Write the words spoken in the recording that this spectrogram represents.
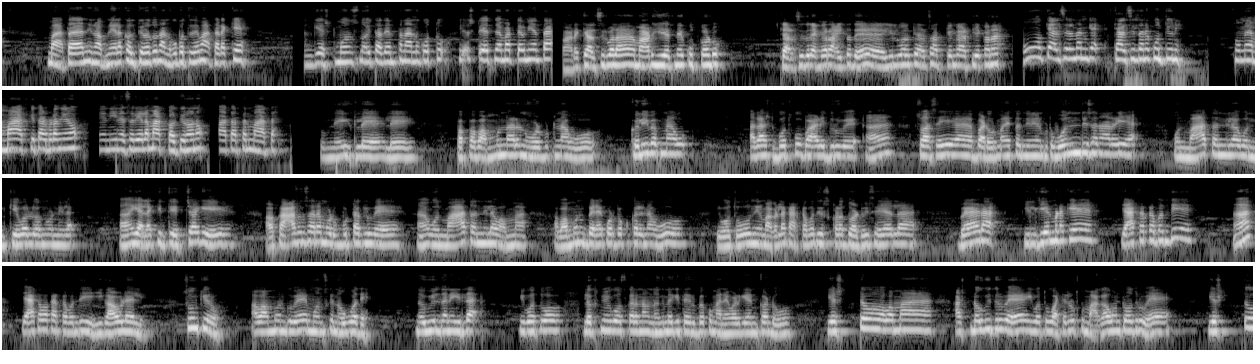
ಮಾತಾ, ನೀನು ಒಬ್ಬನೆಲ್ಲ ಕಲ್ತಿರೋದು, ನನಗೂ ಬರ್ತದೆ ಮಾತಾಡಕ್ಕೆ. ನನಗೆ ಎಷ್ಟು ಮನ್ಸು ನೋಯ್ತದೆ ಅಂತ ನನಗೆ ಗೊತ್ತು. ಎಷ್ಟು ಯತ್ನೆ ಮಾಡ್ತೇವೆ ಅಂತ? ಮಾಡೋ ಕೆಲಸ ಇಲ್ವಲ್ಲ? ಮಾಡಿ ಯತ್ನೆ ಕುತ್ಕೊಂಡು. ಕೆಲಸ ಇದ್ರೆ ಹೆಂಗಾರ ಆಯ್ತದೆ? ಇಲ್ವಲ್ಲ ಕೆಲಸ ಹತ್ಕಂಗ ಆಡ್ತೀಯಕನ ಹ್ಞೂ ಕೆಲಸ ನನಗೆ. ಕೆಲಸ ಇದ್ದಾನೆ ಕುಂತೀವಿ ಸುಮ್ಮನೆ ಮಾತು ಕಿತ್ತಾಡ್ಬೇಡ ನೀನು. ನೀನೇ ಸರಿ ಎಲ್ಲ ಮಾತ್ಕೊಳ್ತೀರೋನು ಮಾತಾಡ್ತಾನೆ ಮಾತಾ ಸುಮ್ಮನೆ ಇರ್ಲೇ ಲೇ. ಪಾಪ ಅಮ್ಮನಾರ ನೋಡ್ಬಿಟ್ಟು ನಾವು ಕಲಿಬೇಕು ನಾವು. ಅದಷ್ಟು ಬದುಕು ಬಾಳಿದ್ರು ಹಾಂ ಸೊಸೆ ಬಡವ್ರ ಮನೆ ತಂದಿನಿ ಅಂದ್ಬಿಟ್ಟು ಒಂದು ದಿವಸ ನಾರಯ್ಯ ಒಂದು ಮಾತು ಅಂದಿಲ್ಲ ಒಂದು ಕೇವಲ್ ನೋಡಿಲ್ಲ ಎಲ್ಲಕ್ಕಿಂತ ಹೆಚ್ಚಾಗಿ ಅವ್ರು ಕಾಸು ಸಾರ ಮುಡ್ಬಿಟ್ಟಾಗ್ಲೂ ಹಾಂ ಒಂದು ಮಾತು ಅಂದಿಲ್ಲ ಅಮ್ಮ. ಅವ ಅಮ್ಮನ ಬೆಲೆ ಕೊಡ್ಬೇಕು ನಾವು? ಇವತ್ತು ನಿನ್ನ ಮಗಳ ಕರ್ಕೊಬಂದು ಇಸ್ಕೊಳ್ಳೋದು ದೊಡ್ಡ ವಿಷಯ ಅಲ್ಲ. ಬೇಡ ಇಲ್ಲಿಗೇನು ಮಾಡಕ್ಕೆ? ಯಾಕೆ ಕರ್ಕೊಬಂದು ಹಾಂ ಯಾಕವ ಕರ್ಕೊಬಂದು ಈಗ ಅವಳೆ ಅಲ್ಲಿ ಸುಮ್ಕಿರು. ಅವ ಅಮ್ಮನಿಗೂ ಮನ್ಸಿಗೆ ನೋವೋದೆ ನೋವಿಲ್ದಾನೆ ಇಲ್ಲ. ಇವತ್ತು ಲಕ್ಷ್ಮಿಗೋಸ್ಕರ ನಾವು ನಗ್ನಗಿತ ಇರಬೇಕು ಮನೆ ಒಳಗೆ ಅಂದ್ಕೊಂಡು ಎಷ್ಟು ಅವಮ್ಮ ಅಷ್ಟು ನೋವಿದ್ರು ಇವತ್ತು ಹೊಟ್ಟೆಲಿ ಹುಟ್ಟು ಮಗ ಉಂಟೋದ್ರು ಎಷ್ಟು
